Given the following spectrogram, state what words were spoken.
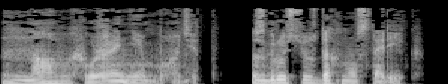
Новых уже не будет, — с грустью вздохнул старик.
